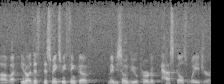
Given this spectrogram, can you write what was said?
Uh, you know, this, this makes me think of maybe some of you have heard of Pascal's wager.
